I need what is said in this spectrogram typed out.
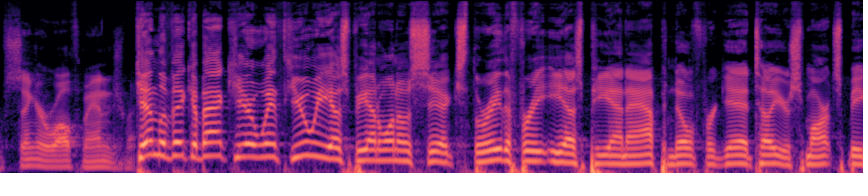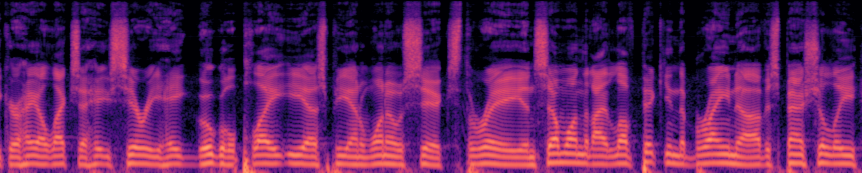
of Singer Wealth Management. Ken LaVicka back here with you, ESPN 106.3, the free ESPN app. And don't forget, tell your smart speaker, hey Alexa, hey Siri, hey Google, play ESPN 106.3. And someone that I love picking the brain of, especially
